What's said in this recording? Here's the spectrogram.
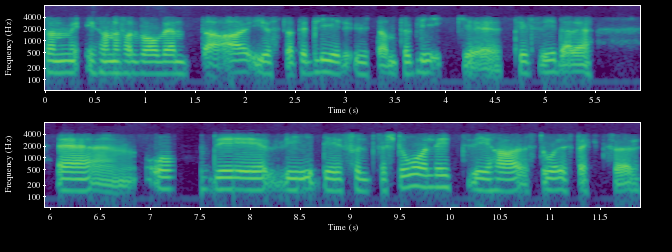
som i sådana fall var att vänta. Just att det blir utan publik eh, tills vidare. Eh, och det, vi, det är fullt förståeligt. Vi har stor respekt för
